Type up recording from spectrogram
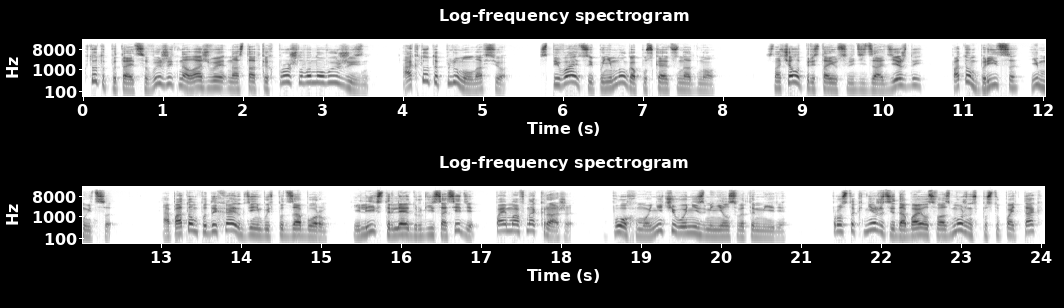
Кто-то пытается выжить, налаживая на остатках прошлого новую жизнь. А кто-то плюнул на все. Спиваются и понемногу опускаются на дно. Сначала перестают следить за одеждой, потом бриться и мыться а потом подыхают где-нибудь под забором, или их стреляют другие соседи, поймав на краже. Бог мой, ничего не изменилось в этом мире. Просто к нежити добавилась возможность поступать так,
